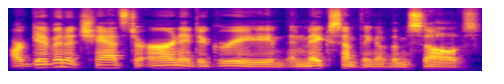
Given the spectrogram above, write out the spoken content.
are given a chance to earn a degree and make something of themselves.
